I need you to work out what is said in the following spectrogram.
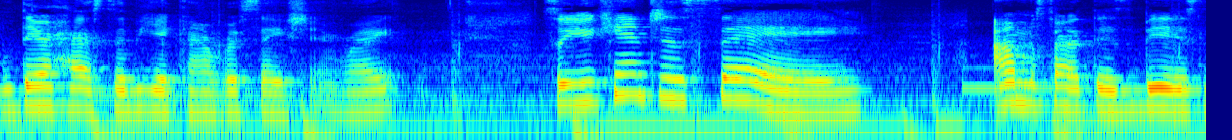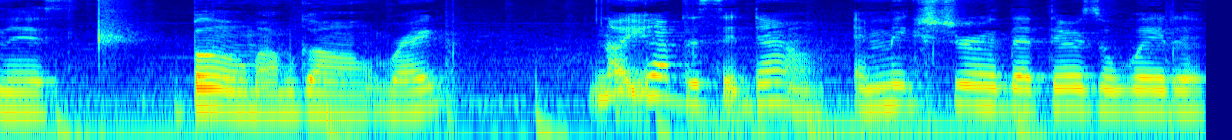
there has to be a conversation, right? So you can't just say, I'm gonna start this business, boom, I'm gone, right? No, you have to sit down and make sure that there's a way to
